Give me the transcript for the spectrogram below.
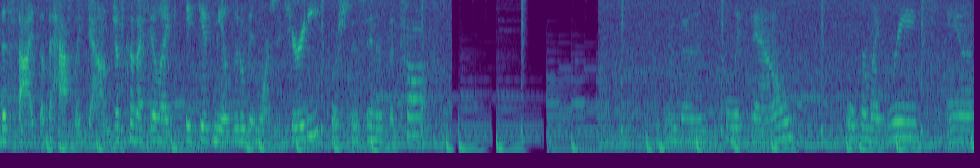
the sides of the half wig down just because I feel like it gives me a little bit more security. Push this in at the top. And then pull it down over my braids and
